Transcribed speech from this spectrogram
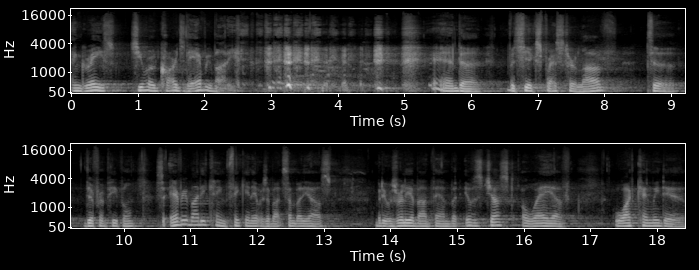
And Grace, she wrote cards to everybody. and, uh, but she expressed her love to different people. So everybody came thinking it was about somebody else, but it was really about them. But it was just a way of what can we do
